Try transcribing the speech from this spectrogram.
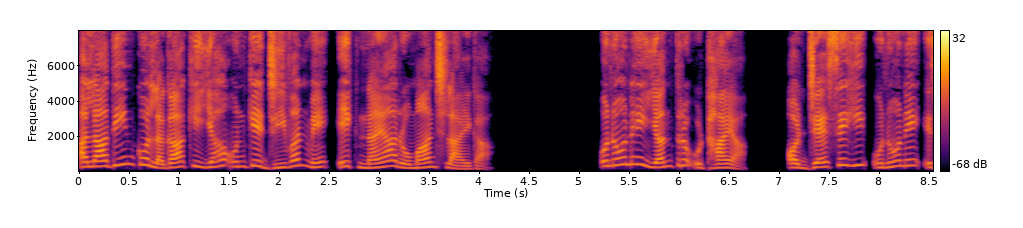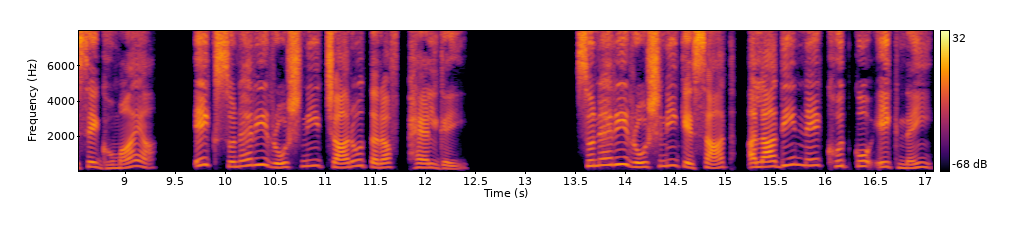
अलादीन को लगा कि यह उनके जीवन में एक नया रोमांच लाएगा। उन्होंने यंत्र उठाया और जैसे ही उन्होंने इसे घुमाया, एक सुनहरी रोशनी चारों तरफ़ फैल गई। सुनहरी रोशनी के साथ अलादीन ने खुद को एक नई,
